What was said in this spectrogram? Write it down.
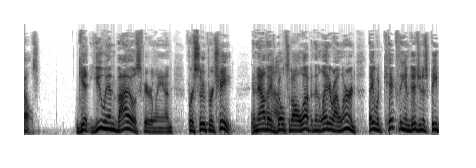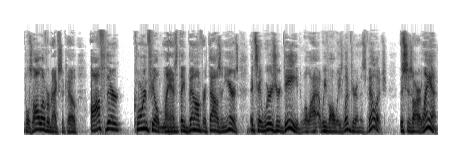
else get UN biosphere land for super cheap. And now they've built it all up. And then later I learned they would kick the indigenous peoples all over Mexico off their cornfield lands that they've been on for a thousand years. They'd say, where's your deed? Well, I, we've always lived here in this village. This is our land.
